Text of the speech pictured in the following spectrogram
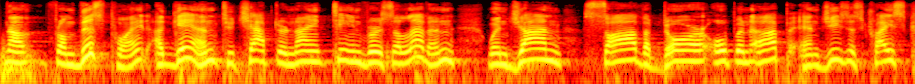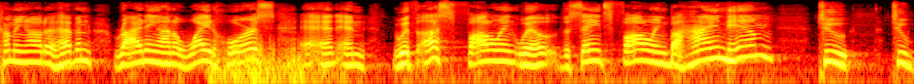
Now, from this point again to chapter 19, verse 11, when John saw the door open up and Jesus Christ coming out of heaven riding on a white horse, and, and with us following, well, the saints following behind him to, to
